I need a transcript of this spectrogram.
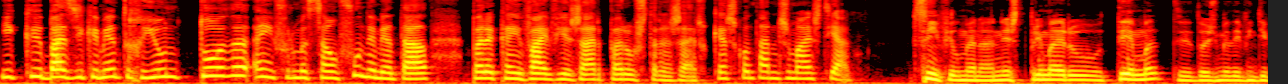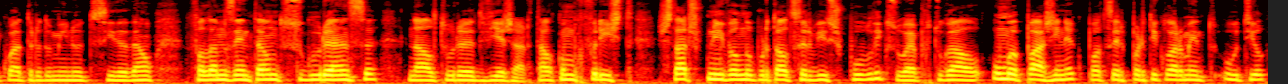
e que basicamente reúne toda a informação fundamental para quem vai viajar para o estrangeiro. Queres contar-nos mais, Tiago? Sim, Filomena, neste primeiro tema de 2024 do Minuto Cidadão, falamos então de segurança na altura de viajar. Tal como referiste, está disponível no portal de serviços públicos, o É Portugal, uma página que pode ser particularmente útil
